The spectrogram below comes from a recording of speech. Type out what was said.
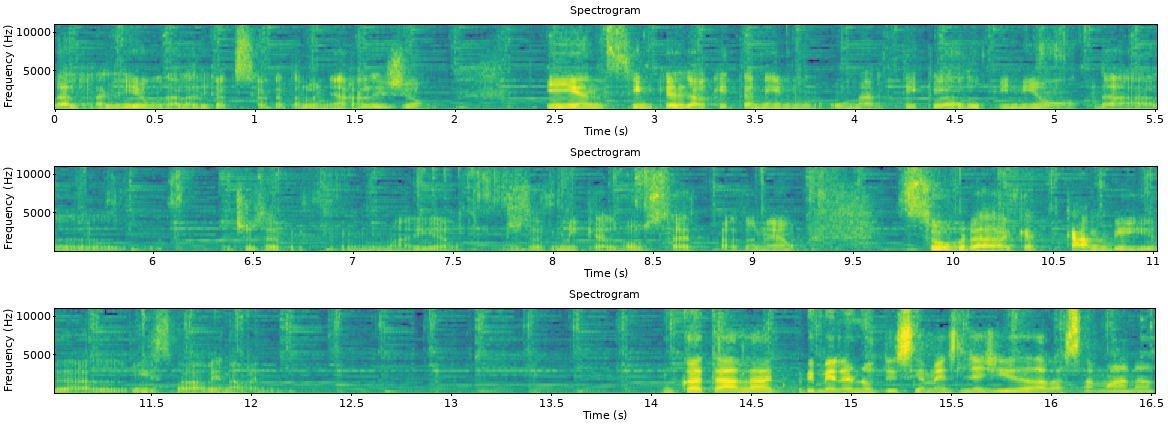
del relleu de la direcció de Catalunya Religió i en cinquè lloc hi tenim un article d'opinió del Josep, Maria, Josep Miquel Bausset, perdoneu, sobre aquest canvi del bisbe Benavent. Un catàleg, primera notícia més llegida de la setmana.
